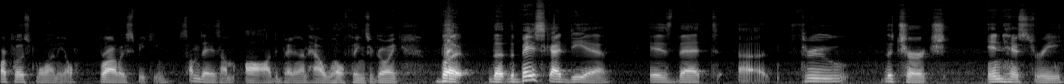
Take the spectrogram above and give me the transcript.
are post millennial, broadly speaking. Some days I'm odd, depending on how well things are going. But the, the basic idea is that uh, through the church in history,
